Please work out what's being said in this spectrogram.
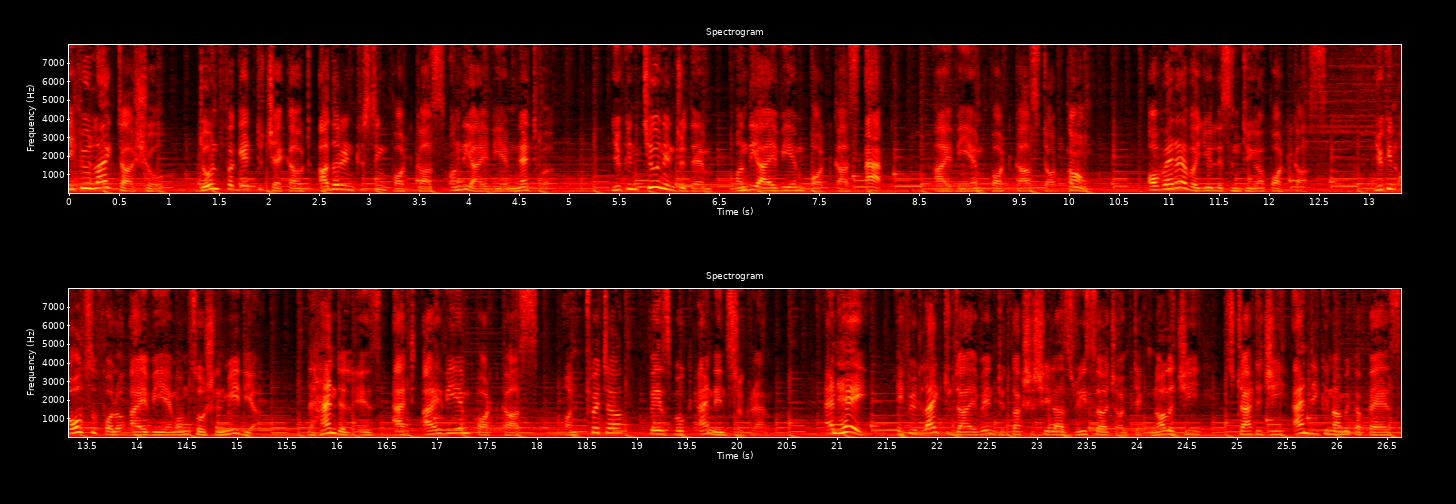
If you liked our show, don't forget to check out other interesting podcasts on the IVM network. You can tune into them on the IVM Podcast app, ivmpodcast.com, or wherever you listen to your podcasts. You can also follow IVM on social media. The handle is at IVM Podcasts on Twitter, Facebook, and Instagram. And hey, if you'd like to dive into Takshashila's research on technology, strategy, and economic affairs,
